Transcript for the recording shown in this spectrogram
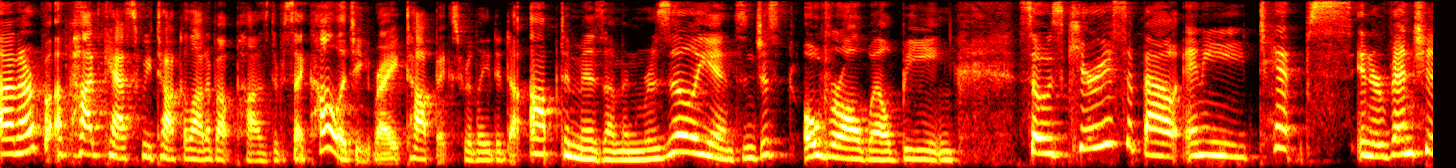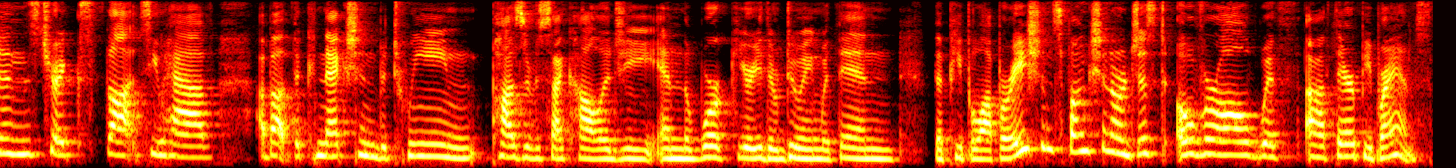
on our podcast, we talk a lot about positive psychology, right? Topics related to optimism and resilience and just overall well being. So I was curious about any tips, interventions, tricks, thoughts you have about the connection between positive psychology and the work you're either doing within the people operations function or just overall with uh, therapy brands.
